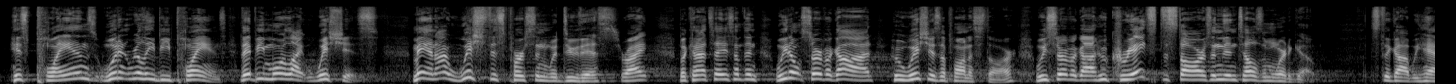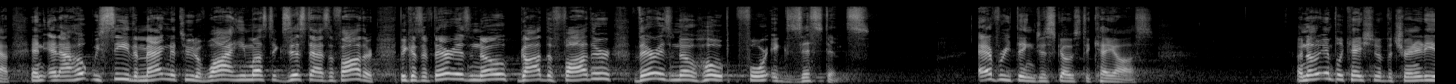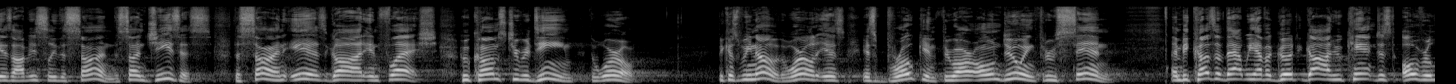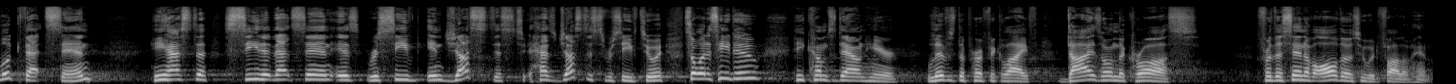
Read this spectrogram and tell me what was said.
His plans wouldn't really be plans, they'd be more like wishes. Man, I wish this person would do this, right? But can I tell you something? We don't serve a God who wishes upon a star. We serve a God who creates the stars and then tells them where to go. It's the God we have. And, and I hope we see the magnitude of why he must exist as a father. Because if there is no God the Father, there is no hope for existence. Everything just goes to chaos. Another implication of the Trinity is obviously the Son, the Son Jesus. The Son is God in flesh who comes to redeem the world. Because we know the world is, is broken through our own doing, through sin. And because of that, we have a good God who can't just overlook that sin. He has to see that that sin is received injustice, has justice received to it. So what does he do? He comes down here, lives the perfect life, dies on the cross for the sin of all those who would follow him.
